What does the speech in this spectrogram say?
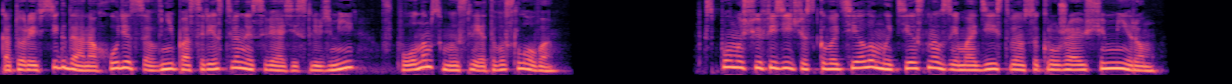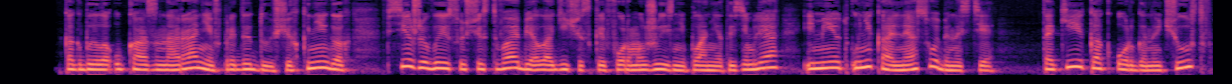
которые всегда находятся в непосредственной связи с людьми в полном смысле этого слова. С помощью физического тела мы тесно взаимодействуем с окружающим миром, как было указано ранее в предыдущих книгах, все живые существа биологической формы жизни планеты Земля имеют уникальные особенности, такие как органы чувств,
